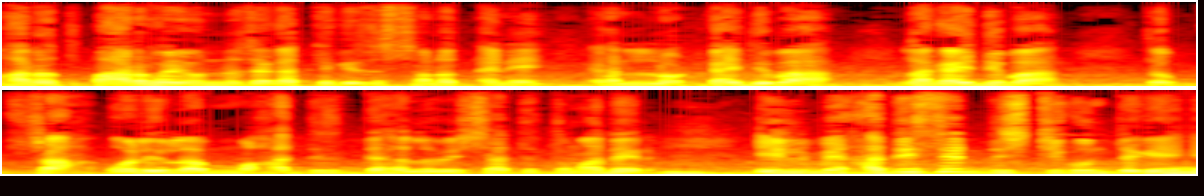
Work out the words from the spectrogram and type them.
ভারত পার হয়ে অন্য জায়গা থেকে যে সনদ এনে এখানে লটকাই দিবা, লাগাই দিবা, তো শাহ অলিউল্লাহ মহাদিস দেহলবির সাথে তোমাদের ইলমে হাদিসের দৃষ্টিকোণ থেকে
